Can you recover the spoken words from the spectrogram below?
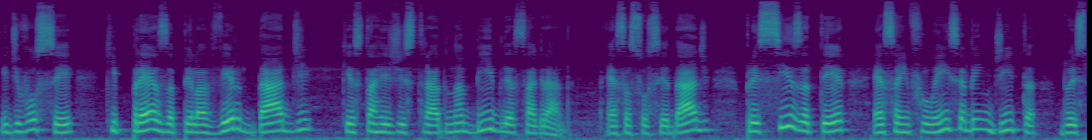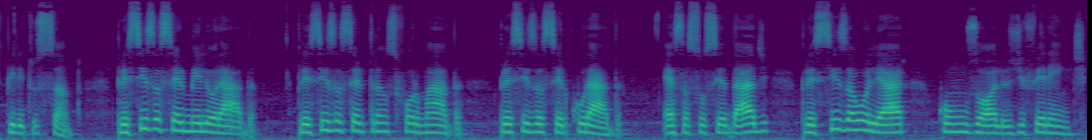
e de você, que preza pela verdade que está registrado na Bíblia Sagrada. Essa sociedade precisa ter essa influência bendita do Espírito Santo. Precisa ser melhorada, precisa ser transformada, precisa ser curada. Essa sociedade precisa olhar com uns olhos diferentes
